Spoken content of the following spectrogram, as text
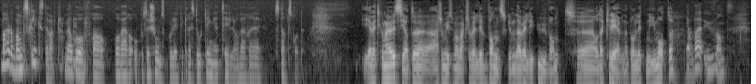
Hva har det vanskeligste vært med å gå fra å være opposisjonspolitiker i Stortinget til å være statsråd? Jeg vet ikke om jeg vil si at det er så mye som har vært så veldig vanskelig, men det er veldig uvant. Eh, og det er krevende på en litt ny måte. Ja, Hva er uvant?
